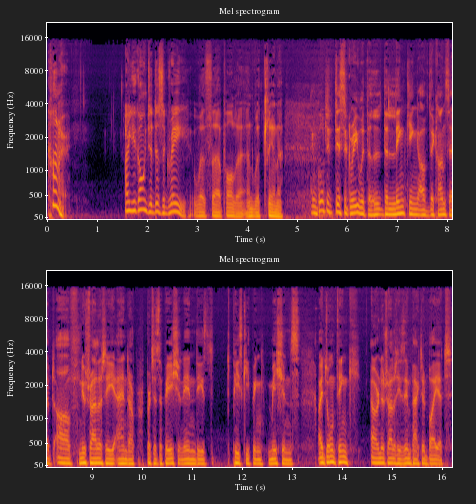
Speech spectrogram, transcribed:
Connor are you going to disagree with uh, Paula and with Cleona I'm going to disagree with the the linking of the concept of neutrality and our participation in these peacekeeping missions. I don't think our neutrality is impacted by it.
